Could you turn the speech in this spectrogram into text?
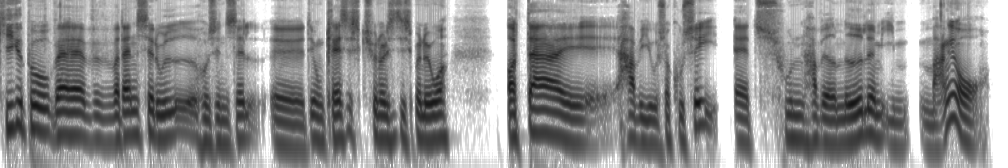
kigget på, hvad, hvordan ser det ud hos hende selv. Øh, det er jo en klassisk journalistisk manøvre, og der øh, har vi jo så kunne se, at hun har været medlem i mange år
